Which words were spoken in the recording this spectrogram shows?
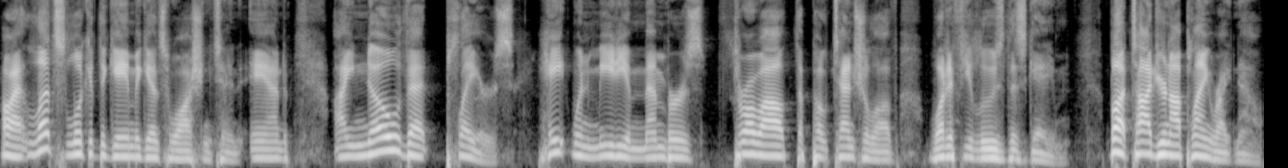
All right, let's look at the game against Washington. And I know that players hate when media members throw out the potential of what if you lose this game? But Todd, you're not playing right now.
